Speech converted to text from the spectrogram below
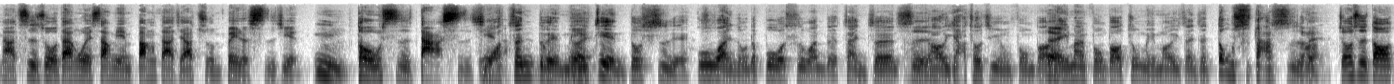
那制作单位上面帮大家准备的事件，嗯，都是大事件、哇啊。真的哎每一件都是哎郭婉容的波斯湾的战争是。然后亚洲金融风暴对。雷曼风暴中美贸易战争都是大事啊。对，就是都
